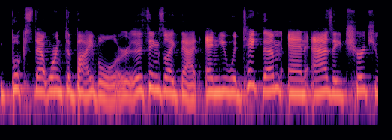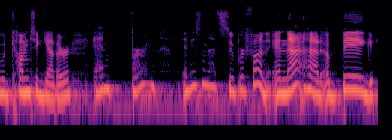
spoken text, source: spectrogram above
books that weren't the Bible or, or things like that. And you would take them, and as a church, you would come together and burn them. And isn't that super fun? And that had a big,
